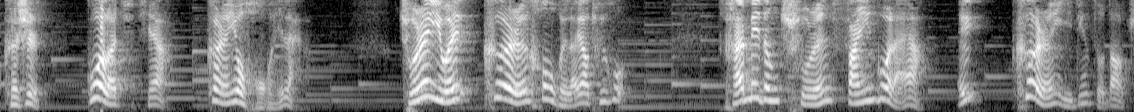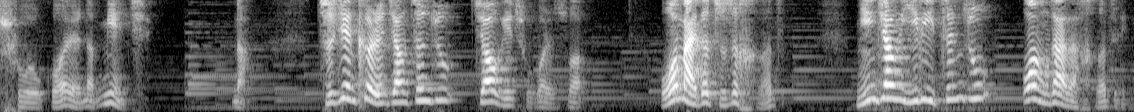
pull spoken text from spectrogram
可是过了几天啊。客人又回来了，楚人以为客人后悔了要退货，还没等楚人反应过来啊，哎，客人已经走到楚国人的面前。那只见客人将珍珠交给楚国人，说：“我买的只是盒子，您将一粒珍珠忘在了盒子里面，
